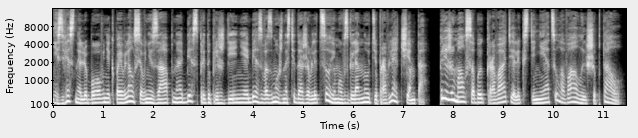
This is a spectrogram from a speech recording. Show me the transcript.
Неизвестный любовник появлялся внезапно, без предупреждения, без возможности даже в лицо ему взглянуть, управлять чем-то. Прижимал с собой к кровати или к стене, целовал и шептал.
